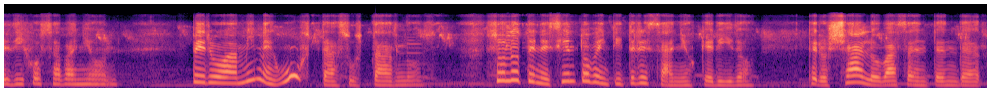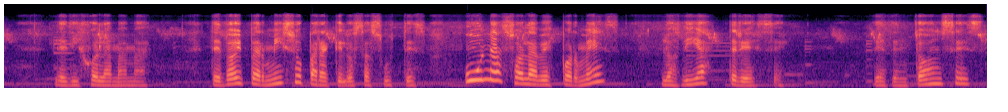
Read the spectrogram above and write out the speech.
le dijo Sabañón, pero a mí me gusta asustarlos. Solo tenés 123 años, querido, pero ya lo vas a entender, le dijo la mamá. Te doy permiso para que los asustes una sola vez por mes, los días 13. Desde entonces,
